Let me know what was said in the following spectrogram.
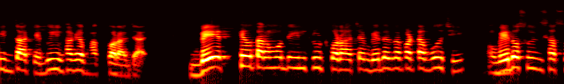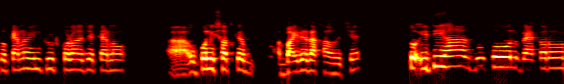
বিদ্যাকে দুই ভাগে ভাগ করা যায়? বেদকেও তার মধ্যে ইনক্লুড করা হয়েছে। বেদের ব্যাপারটা বলছি, বেদ ও শাস্ত্র কেন ইনক্লুড করা হয়েছে, কেন উপনিষদকে বাইরে রাখা হয়েছে? তো ইতিহাস, ভূগোল, ব্যাকরণ,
